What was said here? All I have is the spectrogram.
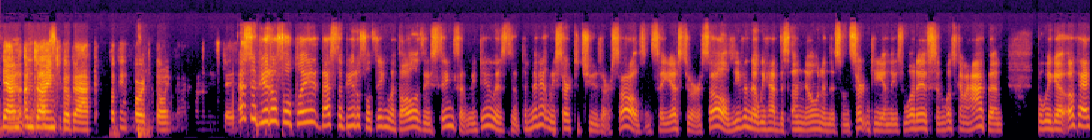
Yeah, I'm, And I'm dying to go back. Looking forward to going back one of these days. That's the beautiful play. That's the beautiful thing with all of these things that we do is that the minute we start to choose ourselves and say yes to ourselves, even though we have this unknown and this uncertainty and these what ifs and what's going to happen, but we go, okay,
